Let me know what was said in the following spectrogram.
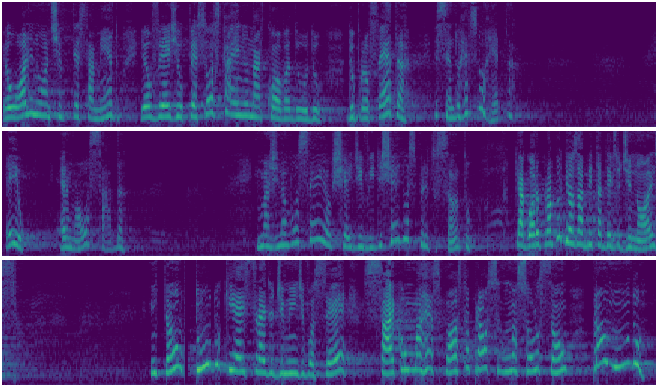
Eu olho no Antigo Testamento, eu vejo pessoas caindo na cova do, do, do profeta e sendo ressurreta. Eu, era uma ossada. Imagina você, eu cheio de vida e cheio do Espírito Santo. Que agora o próprio Deus habita dentro de nós. Então, tudo que é extraído de mim e de você sai como uma resposta para uma solução para o mundo.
